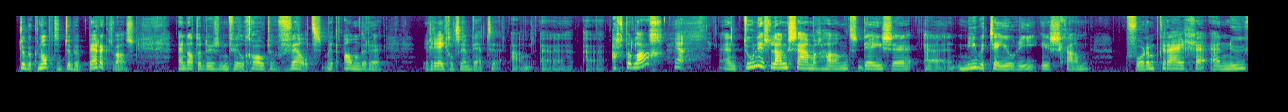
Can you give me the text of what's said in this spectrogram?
te beknopt en te beperkt was. En dat er dus een veel groter veld met andere regels en wetten aan eh eh, achter lag. Ja. En toen is langzamerhand deze eh, nieuwe theorie is gaan vorm krijgen. En nu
